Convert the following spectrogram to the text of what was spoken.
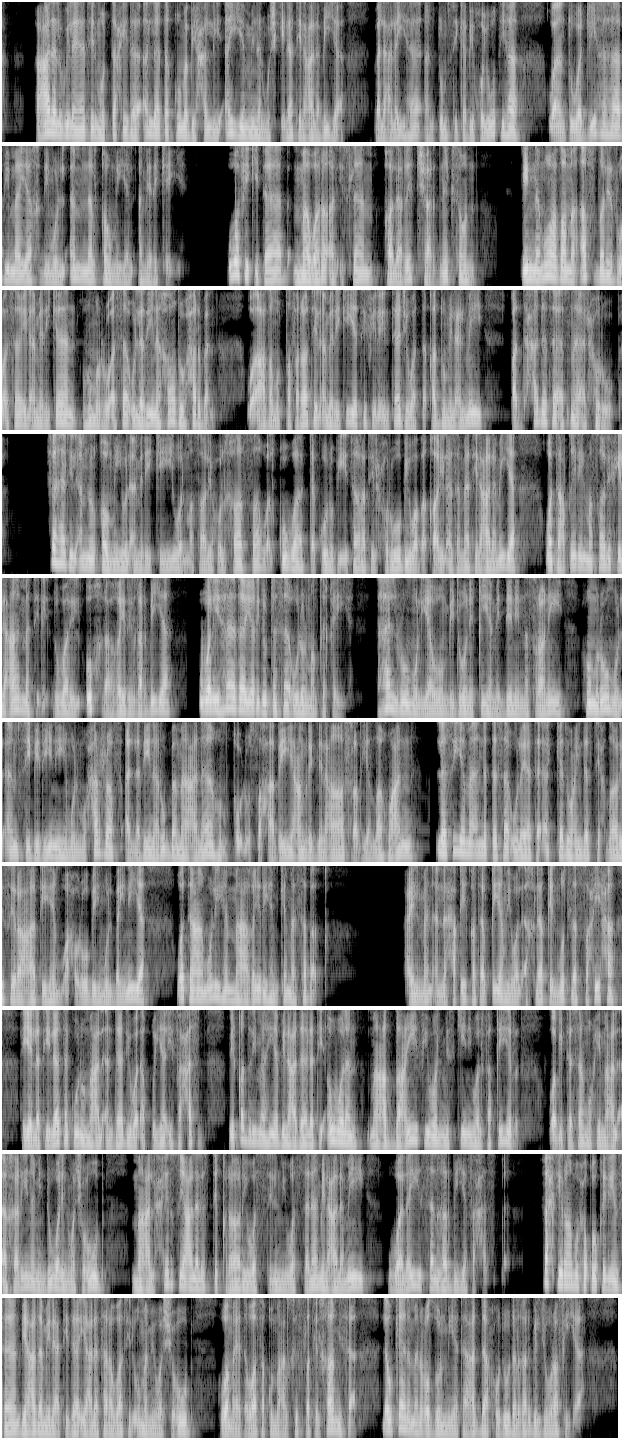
على الولايات المتحدة ألا تقوم بحل أي من المشكلات العالمية بل عليها أن تمسك بخيوطها وأن توجهها بما يخدم الأمن القومي الأمريكي. وفي كتاب ما وراء الإسلام قال ريتشارد نيكسون إن معظم أفضل الرؤساء الأمريكان هم الرؤساء الذين خاضوا حربا وأعظم الطفرات الأمريكية في الإنتاج والتقدم العلمي قد حدث أثناء الحروب. فهل الأمن القومي الأمريكي والمصالح الخاصة والقوة تكون بإثارة الحروب وبقاء الأزمات العالمية وتعطيل المصالح العامة للدول الأخرى غير الغربية؟ ولهذا يرد التساؤل المنطقي هل روم اليوم بدون قيم الدين النصراني هم روم الأمس بدينهم المحرف الذين ربما عناهم قول الصحابي عمرو بن العاص رضي الله عنه؟ لا سيما أن التساؤل يتأكد عند استحضار صراعاتهم وحروبهم البينية وتعاملهم مع غيرهم كما سبق. علما أن حقيقة القيم والأخلاق المثلى الصحيحة هي التي لا تكون مع الأنداد والأقوياء فحسب بقدر ما هي بالعدالة اولا مع الضعيف والمسكين والفقير وبالتسامح مع الآخرين من دول وشعوب مع الحرص على الاستقرار والسلم والسلام العالمي وليس الغربي فحسب. فاحترام حقوق الإنسان بعدم الاعتداء على ثروات الأمم والشعوب هو ما يتوافق مع الخصلة الخامسة لو كان منع الظلم يتعدى حدود الغرب الجغرافية.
